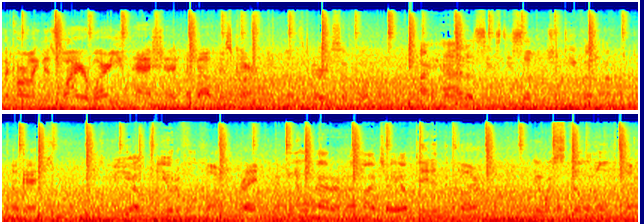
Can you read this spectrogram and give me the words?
With a car like this? Why are why are you passionate about this car? That's very simple. I had a 67 GT500. Okay. A beautiful car. Right. But no matter how much I updated the car, it was still an old car.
